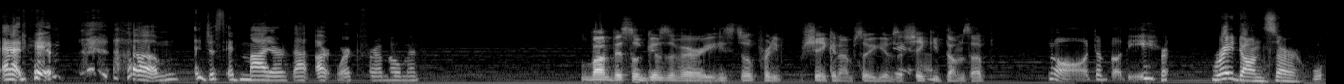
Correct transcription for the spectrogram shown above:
at him, um, and just admire that artwork for a moment. Von Vissel gives a very. He's still pretty shaken up, so he gives a shaky thumbs up. Oh, the buddy. Radon, sir. w-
